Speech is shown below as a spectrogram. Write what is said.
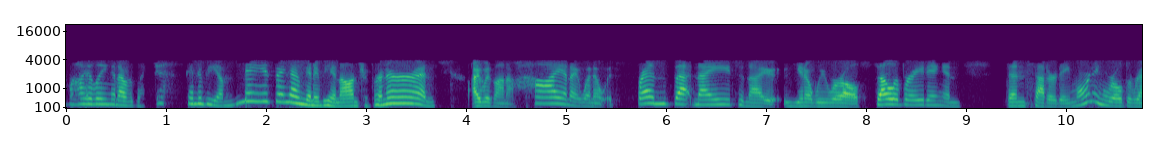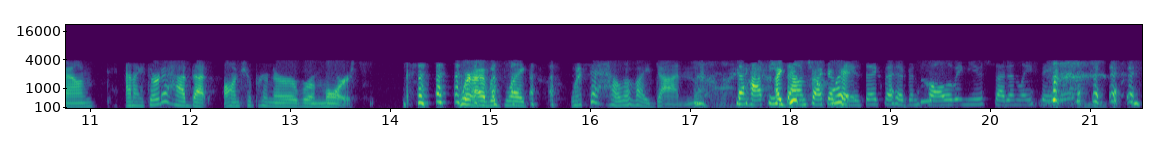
smiling and I was like, this is going to be amazing. I'm going to be an entrepreneur. And I was on a high and I went out with friends that night and I, you know, we were all celebrating. And then Saturday morning rolled around and I sort of had that entrepreneur remorse where I was like, what the hell have I done? the happy I soundtrack of music that had been following you suddenly faded.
